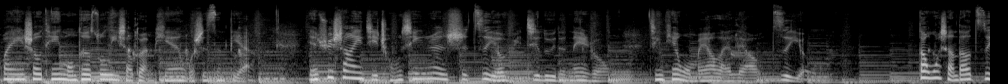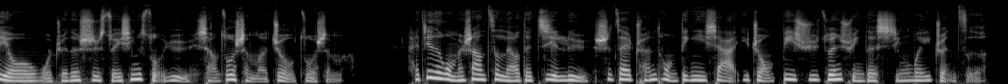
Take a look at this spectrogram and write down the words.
欢迎收听蒙特梭利小短片，我是 Cynthia。延续上一集重新认识自由与纪律的内容，今天我们要来聊自由。当我想到自由，我觉得是随心所欲，想做什么就做什么。还记得我们上次聊的纪律，是在传统定义下一种必须遵循的行为准则，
